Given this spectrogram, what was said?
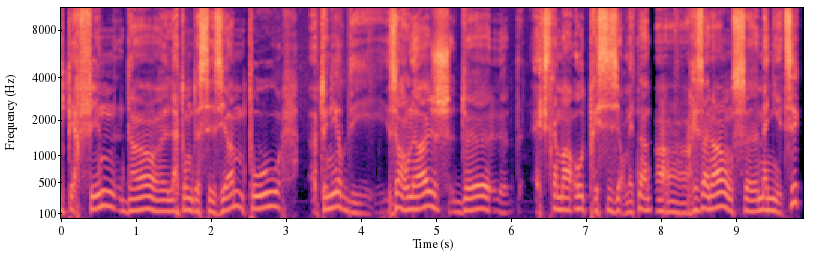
hyper fine dans euh, l'atome de césium pour obtenir des horloges de euh, extrêmement haute précision. Maintenant, en résonance euh, magnétique,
